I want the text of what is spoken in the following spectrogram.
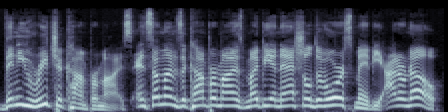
Then you reach a compromise. And sometimes the compromise might be a national divorce, maybe. I don't know.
